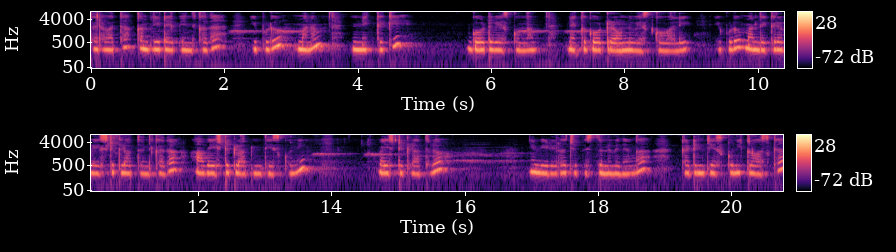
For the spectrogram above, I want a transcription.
తర్వాత కంప్లీట్ అయిపోయింది కదా. ఇప్పుడు మనం నెక్కి గోటు వేసుకుందాం. నెక్ కోట్ రౌండ్ వేసుకోవాలి. ఇప్పుడు మన దగ్గర వేస్ట్ క్లాత్ ఉంది కదా ఆ వేస్ట్ క్లాత్ని తీసుకుని వేస్ట్ క్లాత్లో నేను వీడియోలో చూపిస్తున్న విధంగా కటింగ్ చేసుకుని క్రాస్గా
